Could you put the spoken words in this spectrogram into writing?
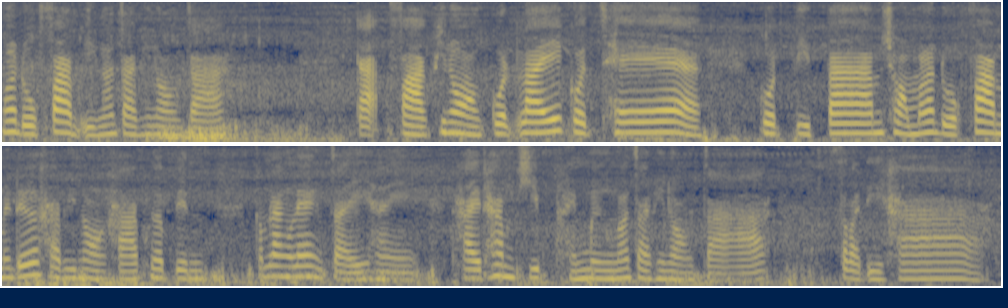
มาดูฟาร์มอีกนาะจ้าพี่น้องจ้า กะฝากพี่น้องกดไลค์กดแชร์กดติดตามช่องมรดกฟาร์มเด้อค่ะพี่น้องค่ะ เพื่อเป็นกำลังแรงใจให้ทายทำคลิปให้มึงเนาะจ้าพี่น้องจ้าสวัสดีค่ะ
